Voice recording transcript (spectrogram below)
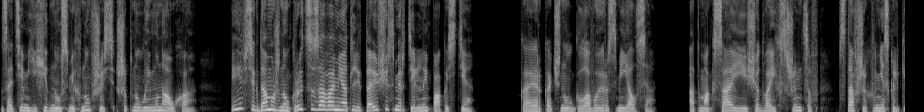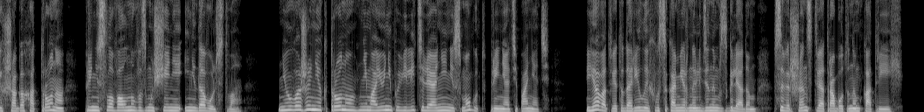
Затем, ехидно усмехнувшись, шепнула ему на ухо. И всегда можно укрыться за вами от летающей смертельной пакости». Каэр качнул головой и рассмеялся. От Макса и еще двоих сшимцев, вставших в нескольких шагах от трона, принесло волну возмущения и недовольства. Неуважение к трону ни мое, ни повелителя они не смогут принять и понять. Я в ответ одарила их высокомерно ледяным взглядом, в совершенстве отработанным Катрией.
